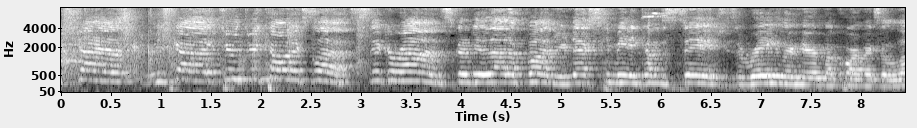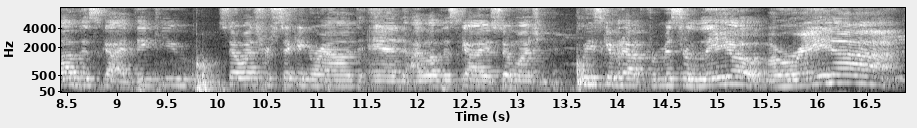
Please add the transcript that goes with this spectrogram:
just got, we just got like two or three comics left. Stick around. It's going to be a lot of fun. Your next comedian come to stage. He's a regular here at McCormack's. I love this guy. Thank you so much for sticking around. And I love this guy so much. Please give it up for Mr. Leo Mairena.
